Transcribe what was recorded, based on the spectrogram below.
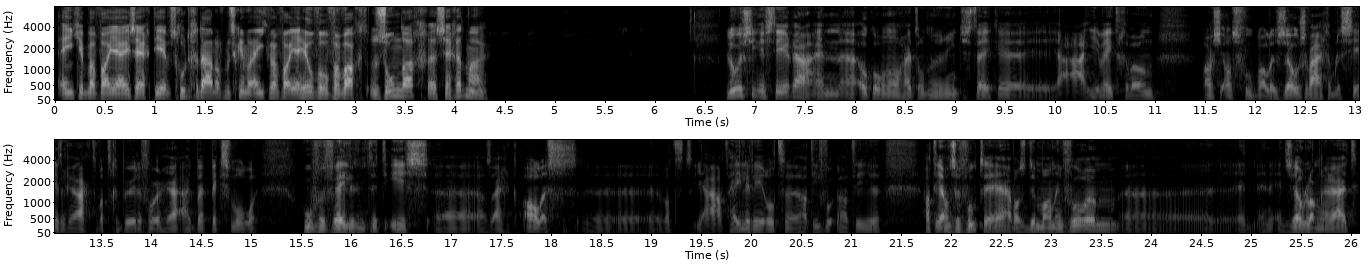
eentje waarvan jij zegt, die heeft het goed gedaan, of misschien wel eentje waarvan je heel veel verwacht zondag. Zeg het maar. Louis Sinistera, en ook om hem hard onder de riem te steken. ja, je weet gewoon, als je als voetballer zo zwaar geblesseerd raakt, wat gebeurde vorig jaar uit bij Pek Zwolle, hoe vervelend het is eh, als eigenlijk alles, eh, wat, ja, het hele wereld had hij, had hij, had hij aan zijn voeten. Hè? Hij was de man in vorm en, en, en zo lang eruit.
